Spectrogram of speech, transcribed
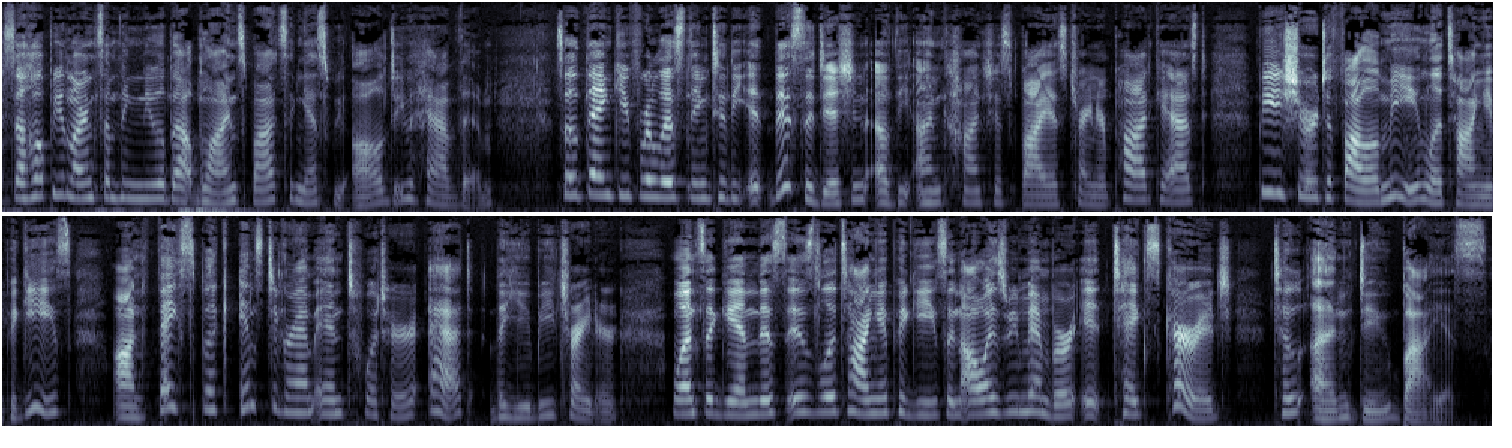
So hope you learned something new about blind spots, and yes, we all do have them. So thank you for listening to the uh, this edition of the Unconscious Bias Trainer podcast. Be sure to follow me, Latanya Pegues, on Facebook, Instagram, and Twitter at the UB Trainer. Once again, this is Latanya Pegues, and always remember, it takes courage to undo bias.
